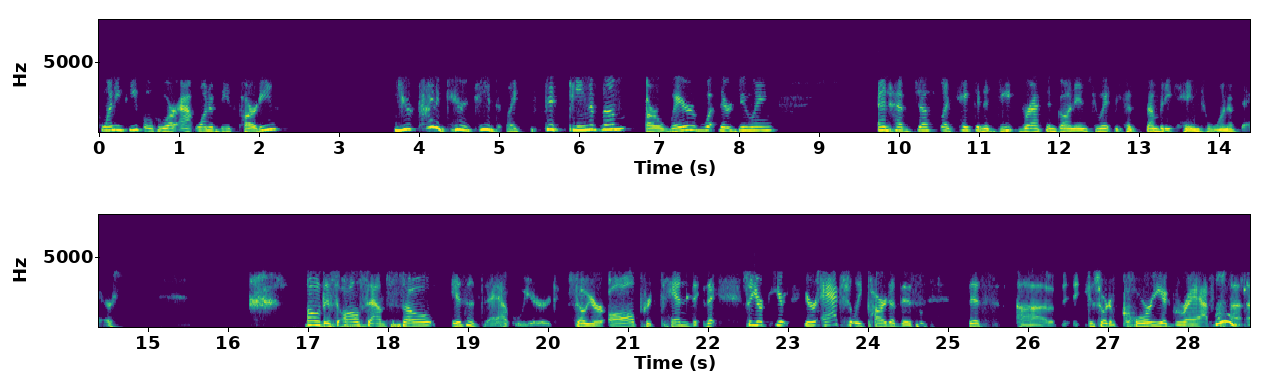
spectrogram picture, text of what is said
20 people who are at one of these parties, you're kind of guaranteed that like 15 of them are aware of what they're doing and have just like taken a deep breath and gone into it because somebody came to one of theirs. oh, this all sounds so isn't that weird? So you're all pretending that so you're you're you're actually part of this this uh sort of choreographed uh, uh,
